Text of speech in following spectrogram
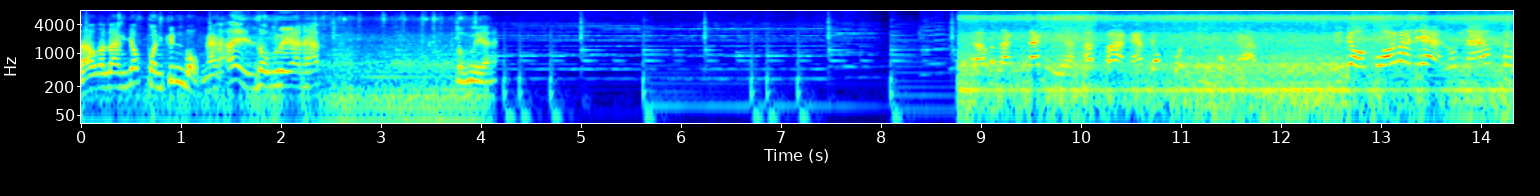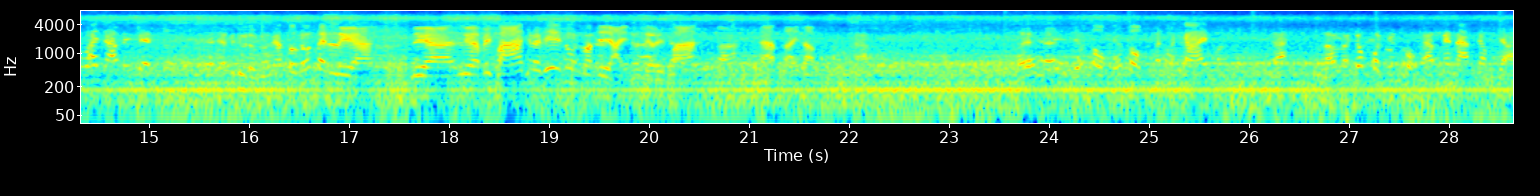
เรากำลังยกพลขึ้นบกนะเอ้ยลงเรือนะครับ ลงเรือนะ เรากำลังนั่งเรือข้ามฟากนะครับยกพลขึ้นบกนะครับนี่โยกกลัวป่ะเนี่ยลงน้ำว่ายน้ำไม่เป็นเดี๋ยวเดี๋ยวไปดูตรงนู้นนะครับตรงนู้นเป็นเรือเรือเรือไฟฟ้าใช่ไหมพี่นู่นลำใหญ่ๆนู่นเรือไฟฟ้านะครับสายลำครับเฮ้ยเฮ้ยเดี๋ยวตกเดี๋ยวตกมันสกายนะเราเรายกพลขึ้นบกนะครับแม่น้ำเจ้าพระยา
